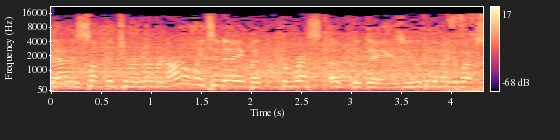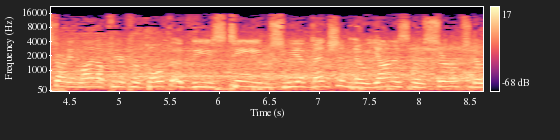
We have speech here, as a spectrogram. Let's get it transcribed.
that is something to remember not only today, but the rest of the days. You look at the Megabucks starting lineup here for both of these teams. We have mentioned no Giannis, no Serge, no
